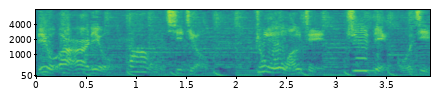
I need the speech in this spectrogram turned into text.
六二二六八五七九。中文网址：支点国际。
